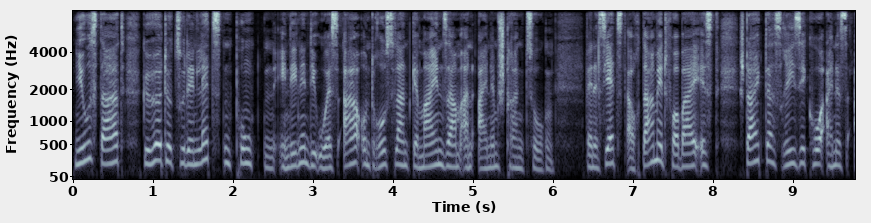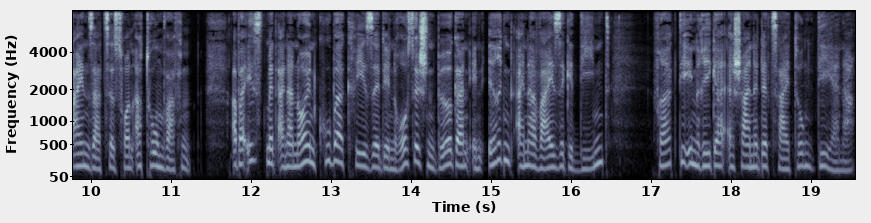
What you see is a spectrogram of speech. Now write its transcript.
New Start gehörte zu den letzten Punkten, in denen die USA und Russland gemeinsam an einem Strang zogen. Wenn es jetzt auch damit vorbei ist, steigt das Risiko eines Einsatzes von Atomwaffen. Aber ist mit einer neuen Kuba-Krise den russischen Bürgern in irgendeiner Weise gedient? fragt die in Riga erscheinende Zeitung Diana.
